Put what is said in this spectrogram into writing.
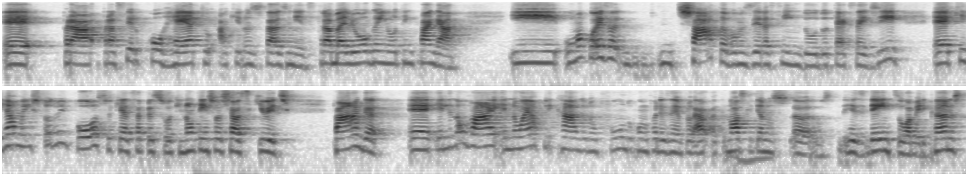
é, para ser correto aqui nos Estados Unidos. Trabalhou, ganhou, tem que pagar. E uma coisa chata, vamos dizer assim, do, do Tax ID é que realmente todo o imposto que essa pessoa que não tem Social Security paga, é, ele não vai, ele não é aplicado no fundo, como por exemplo, nós que temos uh, residentes ou americanos,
